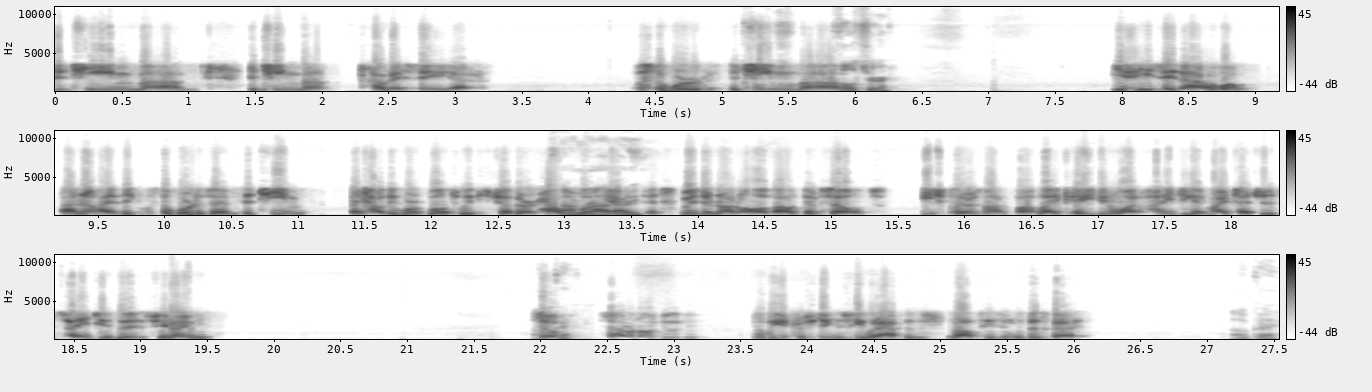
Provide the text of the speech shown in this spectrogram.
the team. Um, the team. Uh, how would I say? Uh, what's the word? The team uh, culture. Yeah, he said. Uh, well, I know. I think what's the word is um, the team, like how they work well with each other. How Camaraderie? Yeah, I mean, they're not all about themselves. Each player is not about like, hey, you know what? I need to get my touches. I need to get this. You know what I mean? So, Okay. so I don't know, dude. It'll be interesting to see what happens in the offseason with this guy. Okay.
